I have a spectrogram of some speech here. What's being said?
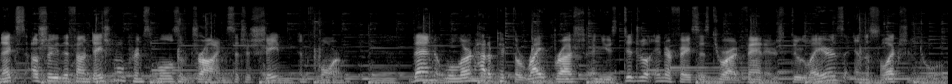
Next, I'll show you the foundational principles of drawing, such as shape and form. Then, we'll learn how to pick the right brush and use digital interfaces to our advantage through layers and the selection tool.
